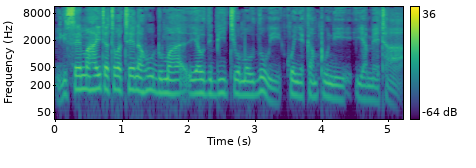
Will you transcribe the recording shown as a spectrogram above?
ilisema haitatoa tena huduma ya udhibiti wa maudhui kwenye kampuni ya Meta.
